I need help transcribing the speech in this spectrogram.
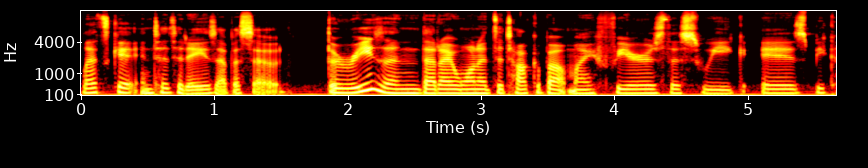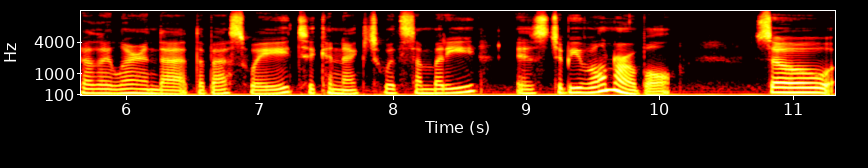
Let's get into today's episode. The reason that I wanted to talk about my fears this week is because I learned that the best way to connect with somebody is to be vulnerable. So,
